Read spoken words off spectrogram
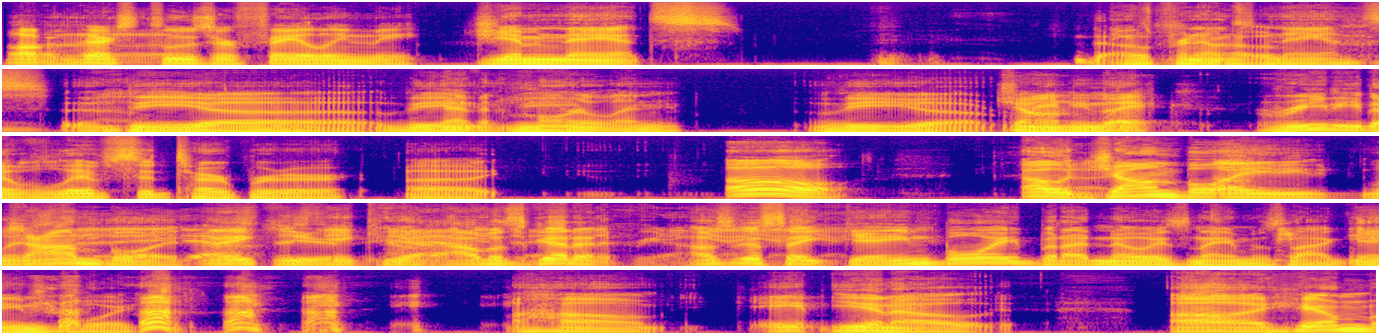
Up next, clues are failing me. Jim Nantz. No, It's pronounced no. Nance. The uh the Kevin the, Harlan. the uh, John reading Wick. of reading of lips interpreter. Uh, Oh, Oh, Jomboy. was John the- Boy. yeah, Thank you. Yeah, I was gonna lip. I was Yeah, gonna yeah, say yeah. Game Boy, but I know his name is not Game Boy. um, you know, uh, him.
